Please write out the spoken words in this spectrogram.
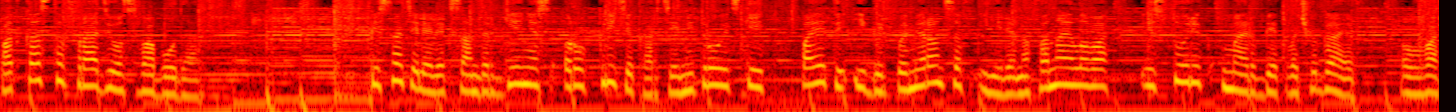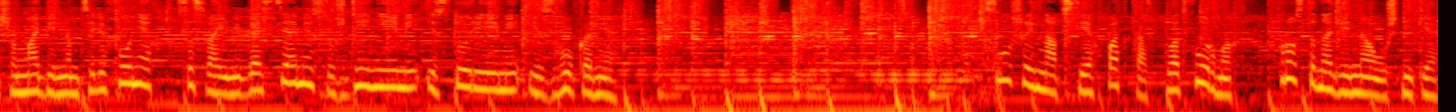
Подкастов «Радио Свобода». Писатель Александр Генис, рок-критик Артемий Троицкий, поэты Игорь Померанцев и Елена Фанайлова, историк Мэр Бек Вачугаев в вашем мобильном телефоне со своими гостями, суждениями, историями и звуками. Слушай на всех подкаст-платформах. Просто надень наушники.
